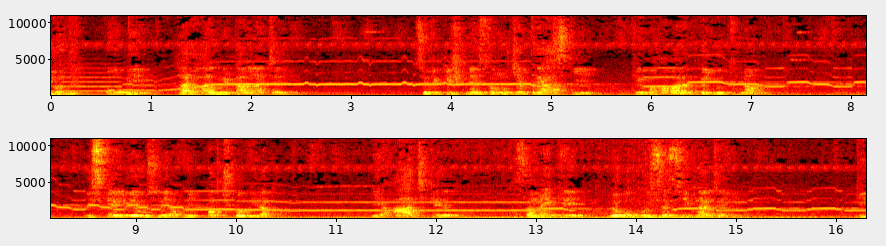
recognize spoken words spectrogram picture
युद्ध को भी हर हाल में टालना चाहिए। श्री कृष्ण ने समूचे प्रयास किए कि महाभारत का युद्ध न हो। इसके लिए उसने अपने पक्ष को भी रखा। ये आज के समय के लोगों को इससे सीखना चाहिए कि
